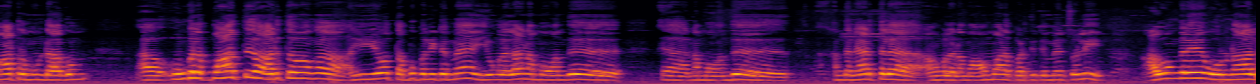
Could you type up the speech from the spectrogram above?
மாற்றம் உண்டாகும். உங்களை பார்த்து அடுத்தவங்க ஐயோ தப்பு பண்ணிட்டோமே இவங்களெல்லாம் நம்ம வந்து நம்ம வந்து அந்த நேரத்தில் அவங்கள நம்ம அவமானப்படுத்திட்டோமேன்னு சொல்லி அவங்களே ஒரு நாள்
